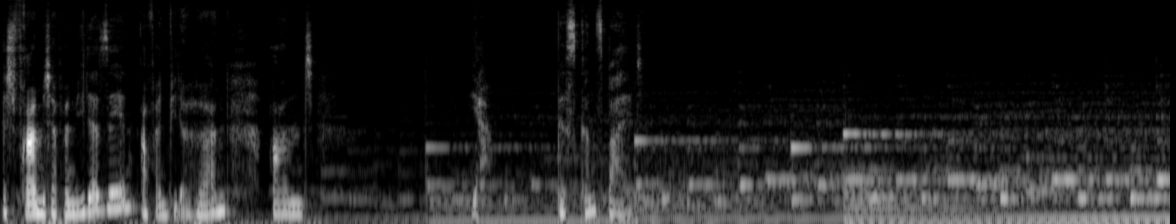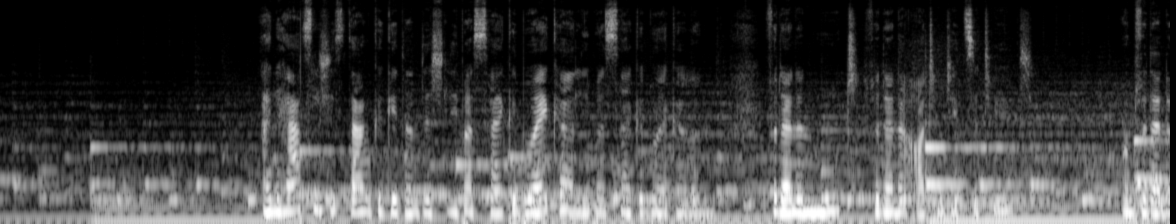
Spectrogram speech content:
ich freue mich auf ein Wiedersehen, auf ein Wiederhören und bis ganz bald. Ein herzliches Danke geht an dich, lieber Cycle Breaker, lieber Cycle Breakerin, für deinen Mut, für deine Authentizität und für deine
